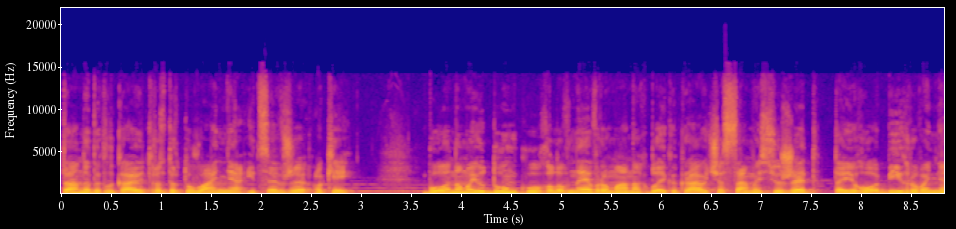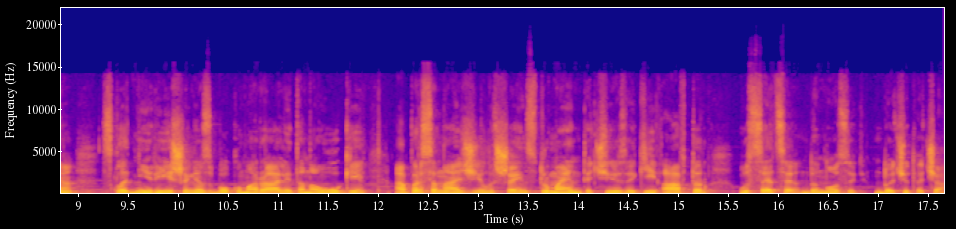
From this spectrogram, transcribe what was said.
та не викликають роздратування, і це вже окей. Бо, на мою думку, головне в романах Блейка Крауча саме сюжет та його обігрування, складні рішення з боку моралі та науки, а персонажі лише інструменти, через які автор усе це доносить до читача.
